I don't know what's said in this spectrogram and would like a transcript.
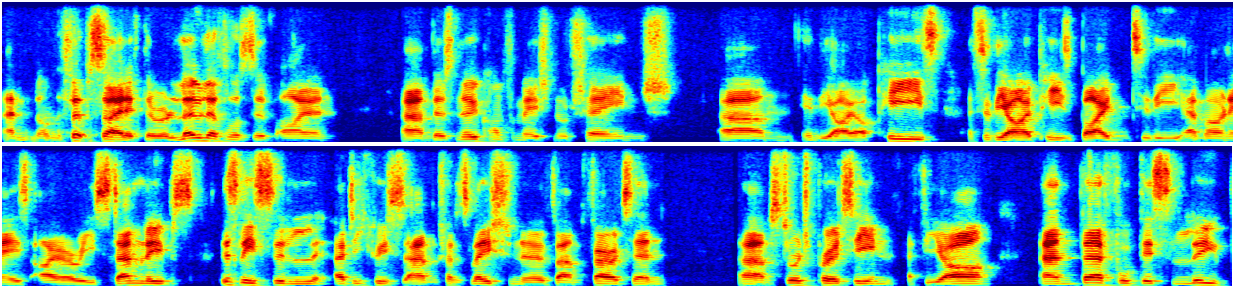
And on the flip side, if there are low levels of iron, um, there's no conformational change um, in the IRPs, so the IRPs bind to the mRNA's IRE stem loops. This leads to a decreased um, translation of um, ferritin, um, storage protein, FER, and therefore this loop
